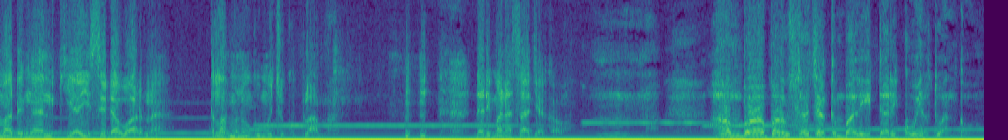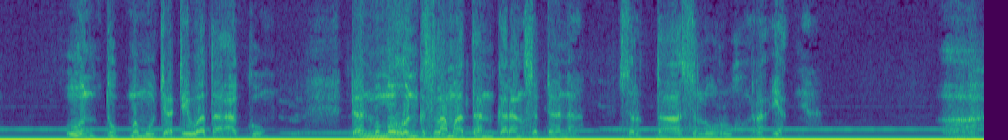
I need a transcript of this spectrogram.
bersama dengan Kiai Sedawarna telah menunggumu cukup lama. dari mana saja kau? Hmm, hamba baru saja kembali dari kuil tuanku untuk memuja Dewata Agung dan memohon keselamatan Karang Sedana serta seluruh rakyatnya. Ah,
